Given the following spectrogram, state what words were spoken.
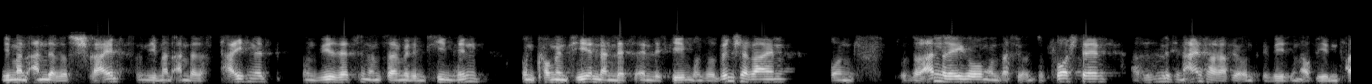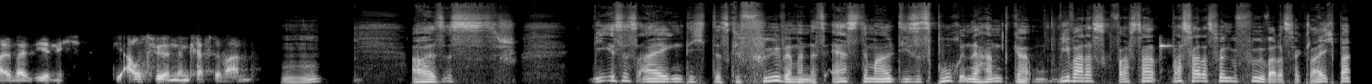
jemand anderes schreibt und jemand anderes zeichnet und wir setzen uns dann mit dem Team hin und kommentieren dann letztendlich, geben unsere Wünsche rein und unsere Anregungen und was wir uns so vorstellen. Also es ist ein bisschen einfacher für uns gewesen auf jeden Fall, weil wir nicht die ausführenden Kräfte waren. Mhm. Aber es ist, wie ist es eigentlich das Gefühl, wenn man das erste Mal dieses Buch in der Hand gehabt, wie war das, was war, was war das für ein Gefühl? War das vergleichbar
